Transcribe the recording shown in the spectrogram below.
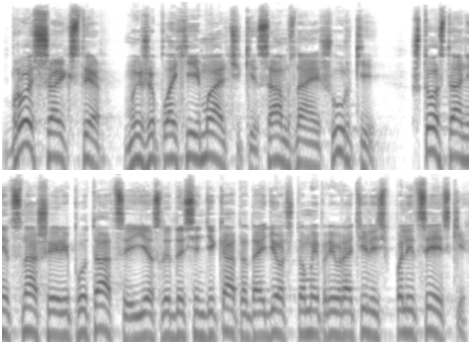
«Брось, Шайкстер, мы же плохие мальчики, сам знаешь, урки. Что станет с нашей репутацией, если до синдиката дойдет, что мы превратились в полицейских?»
